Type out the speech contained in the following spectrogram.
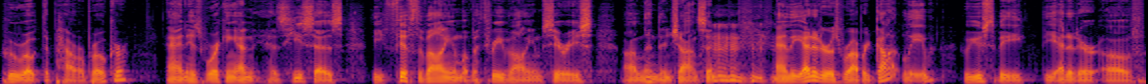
who wrote The Power Broker and is working on, as he says, the fifth volume of a three-volume series on Lyndon Johnson, and the editor is Robert Gottlieb, who used to be the editor of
